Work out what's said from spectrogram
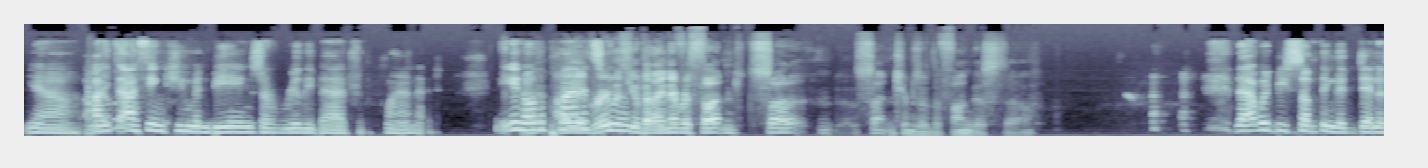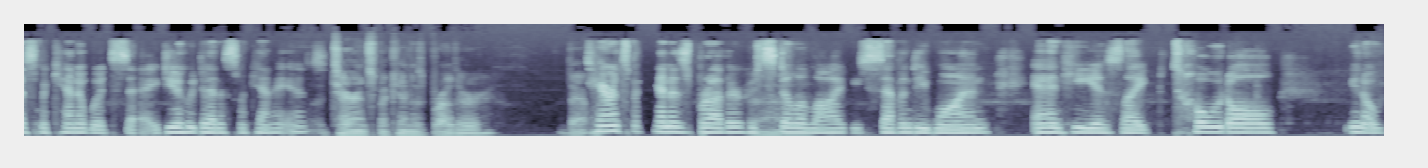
yeah, I, I think human beings are really bad for the planet. You know, the I, I agree with you, but I never thought in, saw, saw it in terms of the fungus, though. That would be something that Dennis McKenna would say. Do you know who Dennis McKenna is? Terence McKenna's brother. That one? Terence McKenna's brother, who's still alive. He's 71, and he is like total, you know,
